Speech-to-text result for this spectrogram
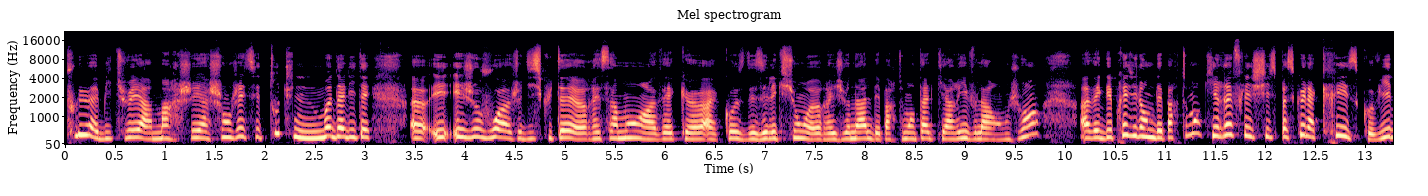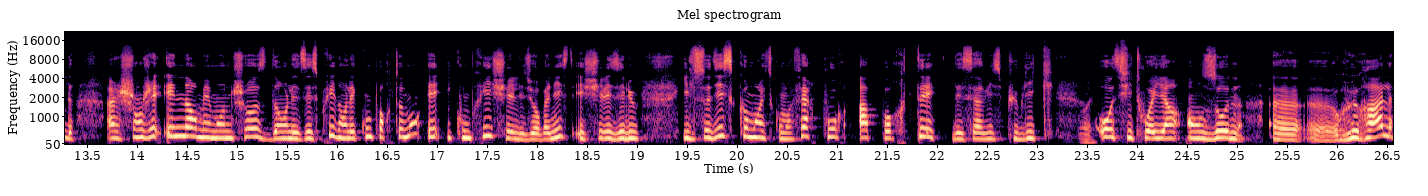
plus habitué à marcher, à changer. C'est toute une modalité. Euh, et, et, je vois, je discutais euh, récemment avec, euh, à cause des élections euh, régionales, départementales qui arrivent là en juin, avec des présidents de qui réfléchissent, parce que la crise Covid a changé énormément de choses dans les esprits, dans les comportements, et y compris chez les urbanistes et chez les élus. Ils se disent comment est-ce qu'on va faire pour apporter des services publics ouais. aux citoyens en zone euh, euh, rurale,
